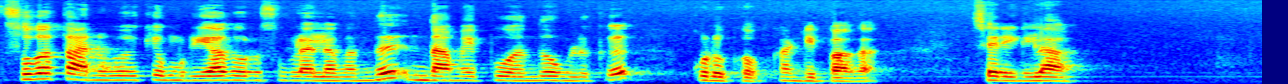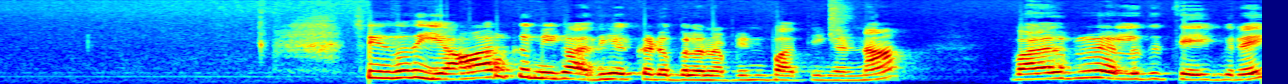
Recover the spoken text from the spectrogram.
சுகத்தை அனுபவிக்க முடியாத ஒரு சூழலை வந்து இந்த அமைப்பு வந்து உங்களுக்கு கொடுக்கும் கண்டிப்பாக. சரிங்களா? ஸோ இது வந்து யாருக்கு மிக அதிக கெடுபலன் அப்படின்னு பார்த்தீங்கன்னா வளர்பிறை அல்லது தேய்பிறை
